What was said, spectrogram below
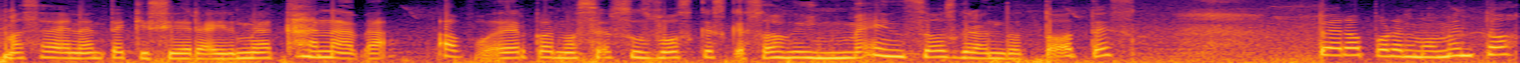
más adelante quisiera irme a Canadá a poder conocer sus bosques que son inmensos, grandototes. Pero por el momento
